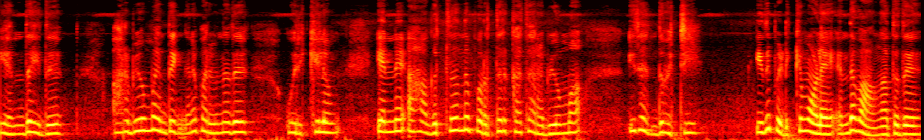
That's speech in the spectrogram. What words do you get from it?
എന്ത് ഇത്? അറബിയമ്മ എന്ത് ഇങ്ങനെ പറയുന്നത്? ഒരിക്കലും എന്നെ ആ അകത്തു നിന്ന് പുറത്തിറക്കാത്ത അറബിയമ്മ ഇതെന്ത് പറ്റി? ഇത് പിടിക്കുമോളെ എന്താ വാങ്ങാത്തത്?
